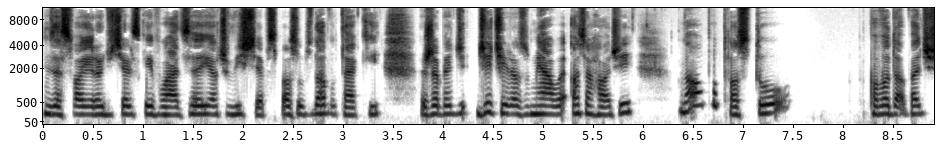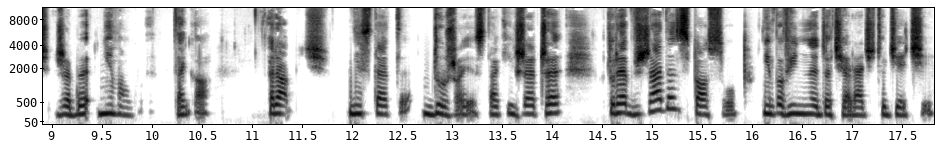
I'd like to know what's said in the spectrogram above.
ze swojej rodzicielskiej władzy i oczywiście w sposób znowu taki, żeby dzieci rozumiały, o co chodzi, no po prostu powodować, żeby nie mogły tego robić. Niestety, dużo jest takich rzeczy, które w żaden sposób nie powinny docierać do dzieci.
